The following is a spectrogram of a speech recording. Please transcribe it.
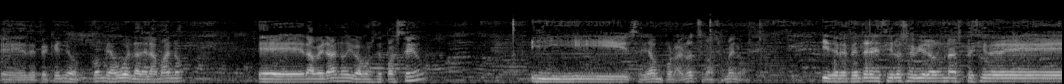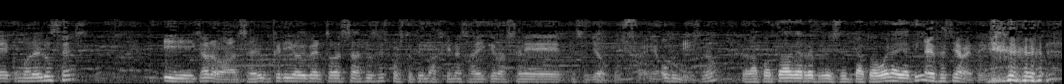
eh, de pequeño con mi abuela de la mano. Eh, era verano, íbamos de paseo y serían por la noche más o menos. Y de repente en el cielo se vieron una especie de. como de luces y claro, al ser un crío y ver todas esas luces, pues tú te imaginas ahí que va a ser, qué sé yo, pues eh, ovnis, ¿no? Pero la portada te representa a tu abuela y a ti. Efectivamente.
